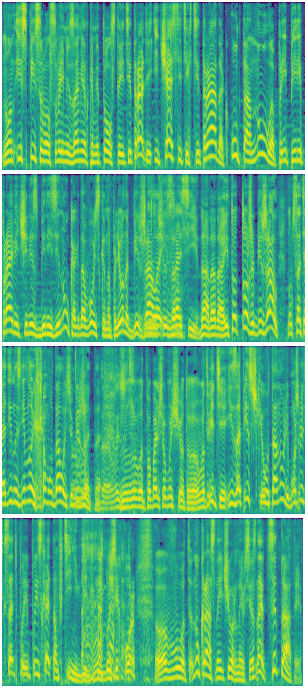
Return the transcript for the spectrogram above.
Но он исписывал своими заметками толстые тетради, и часть этих тетрадок утонула при переправе через Березину, когда войско Наполеона бежало Ничего из. России. Да-да-да. И тот тоже бежал. Ну, кстати, один из немногих, кому удалось убежать-то. да, выжить. Вот, по большому счету. Вот видите, и записочки утонули. Может быть, кстати, по- поискать там в тине где-нибудь. Может, до сих пор. Э, Вот. Ну, красные и черные все знают. Цитаты.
